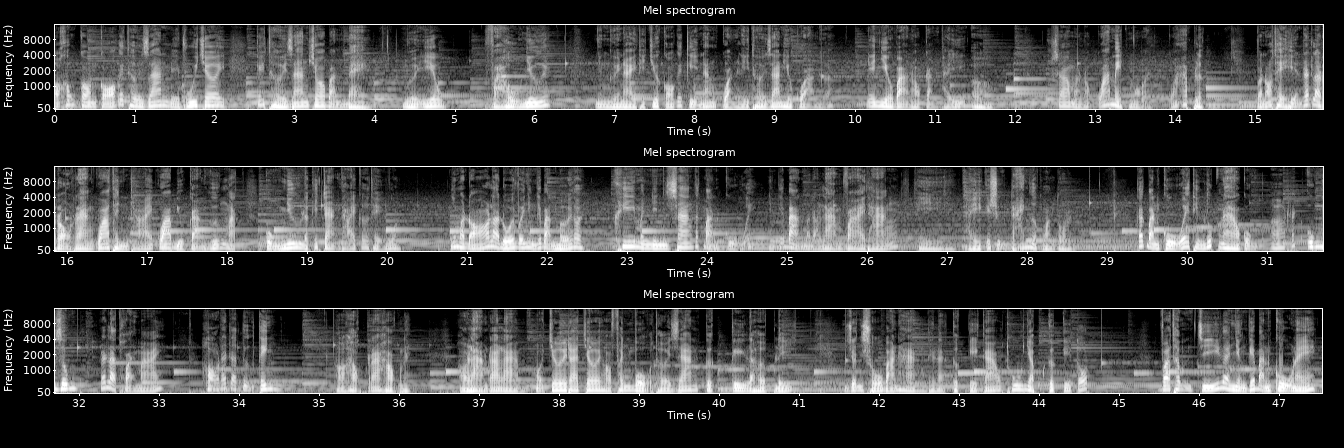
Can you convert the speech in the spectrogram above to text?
họ không còn có cái thời gian để vui chơi, cái thời gian cho bạn bè, người yêu. Và hầu như ấy, những người này thì chưa có cái kỹ năng quản lý thời gian hiệu quả nữa. Nên nhiều bạn họ cảm thấy ờ sao mà nó quá mệt mỏi, quá áp lực. Và nó thể hiện rất là rõ ràng qua thần thái, qua biểu cảm gương mặt, cũng như là cái trạng thái cơ thể luôn. Nhưng mà đó là đối với những cái bạn mới thôi. Khi mà nhìn sang các bạn cũ ấy, những cái bạn mà đã làm vài tháng, thì thấy cái sự trái ngược hoàn toàn các bạn cũ ấy thì lúc nào cũng uh, rất ung dung rất là thoải mái. Họ rất là tự tin. Họ học ra học này họ làm ra làm họ chơi ra chơi họ phân bổ thời gian cực kỳ là hợp lý. Doanh số bán hàng thì lại cực kỳ cao thu nhập cực kỳ tốt. Và thậm chí là những cái bạn cụ này ấy,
